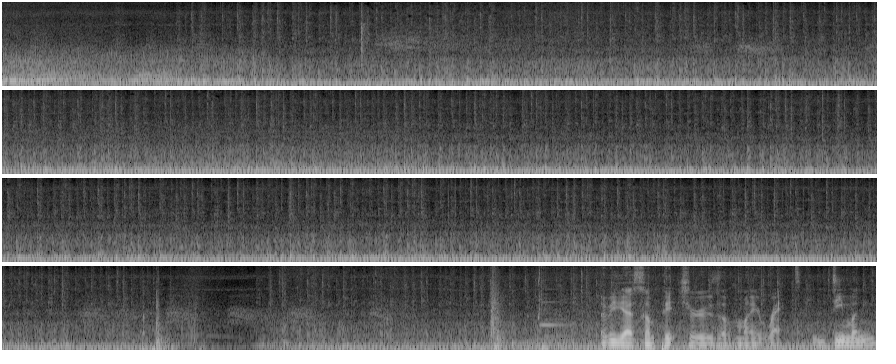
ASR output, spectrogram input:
Me get some pictures of my rat demon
